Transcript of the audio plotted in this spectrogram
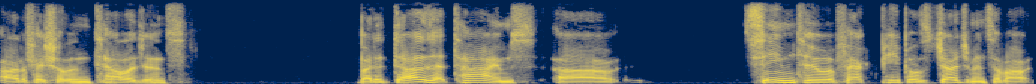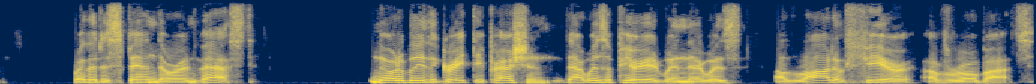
artificial intelligence. But it does at times uh, seem to affect people's judgments about whether to spend or invest. Notably, the Great Depression. That was a period when there was a lot of fear of robots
